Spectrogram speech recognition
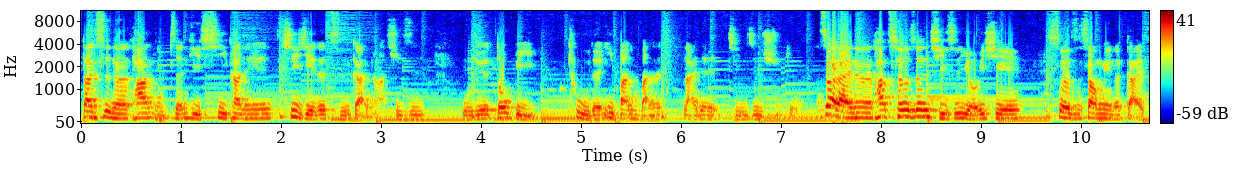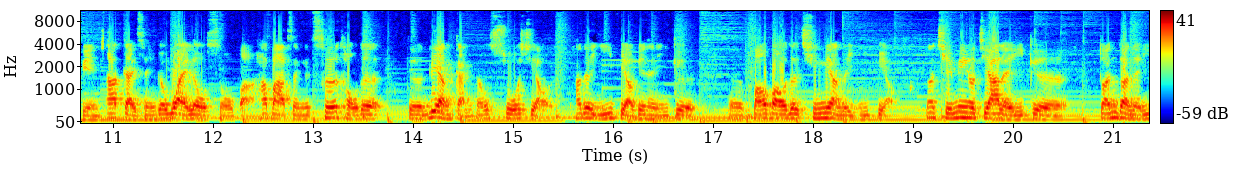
但是呢，它你整体细看那些细节的质感啊，其实我觉得都比。兔的一般版来的精致许多。再来呢，它车身其实有一些设置上面的改变，它改成一个外露手把，它把整个车头的的量感都缩小了，它的仪表变成一个呃薄薄的轻量的仪表。那前面又加了一个短短的一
